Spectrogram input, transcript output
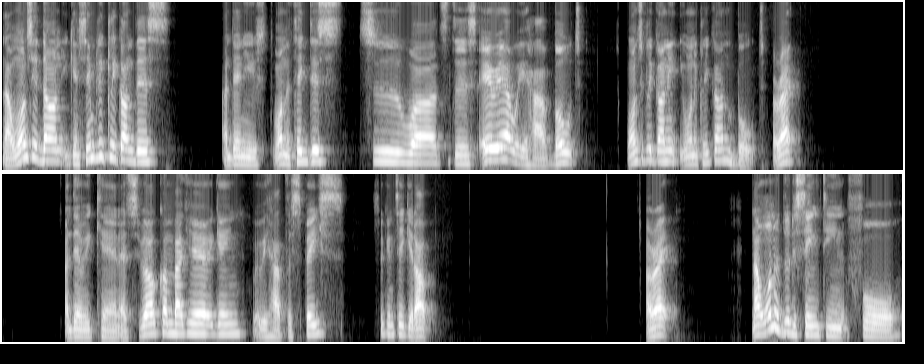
Now, once you're done, you can simply click on this and then you want to take this towards this area where you have boat. Once you click on it, you want to click on boat, all right? And then we can as well come back here again where we have the space. So we can take it up. All right. Now I want to do the same thing for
